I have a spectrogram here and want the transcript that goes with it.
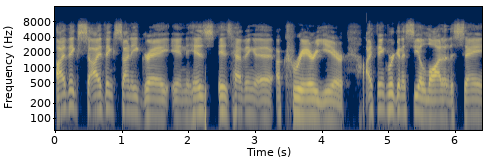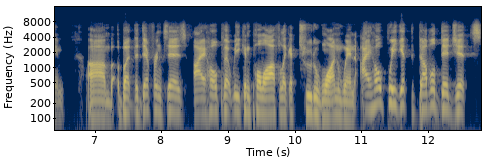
I think I think Sonny Gray in his is having a, a career year. I think we're going to see a lot of the same. Um, but the difference is, I hope that we can pull off like a two to one win. I hope we get the double digits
